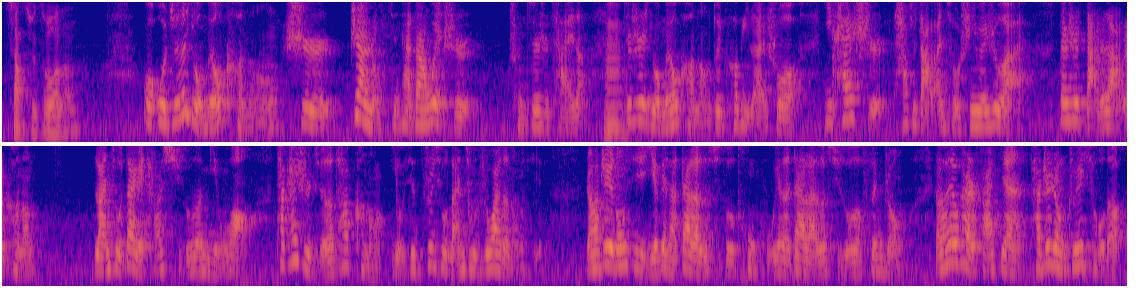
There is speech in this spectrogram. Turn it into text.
想去做的呢？我我觉得有没有可能是这样一种心态？当然我也是纯粹是猜的，嗯就是有没有可能对科比来说，一开始他去打篮球是因为热爱，但是打着打着可能篮球带给他许多的名望，他开始觉得他可能有些追求篮球之外的东西，然后这些东西也给他带来了许多的痛苦，也给他带来了许多的纷争，然后他又开始发现他真正追求的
